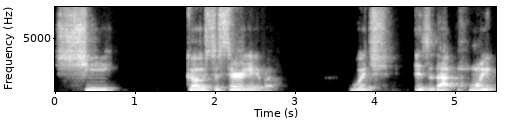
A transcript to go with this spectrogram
she goes to Sarajevo, which is at that point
